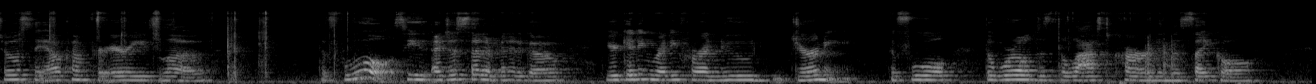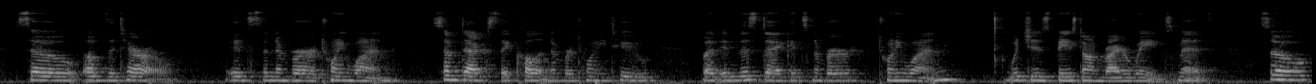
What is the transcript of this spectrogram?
Show us the outcome for Aries love. The Fool. See, I just said a minute ago, you're getting ready for a new journey. The Fool, the world is the last card in the cycle so of the tarot. It's the number 21. Some decks, they call it number 22, but in this deck, it's number 21, which is based on Rider-Waite Smith. So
